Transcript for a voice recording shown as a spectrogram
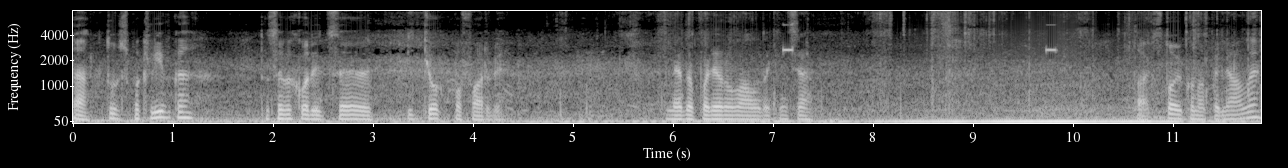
Так, тут шпаклівка, то це виходить, це підтьок по фарбі. Не дополірувало до кінця. Так, стойку напиляли.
